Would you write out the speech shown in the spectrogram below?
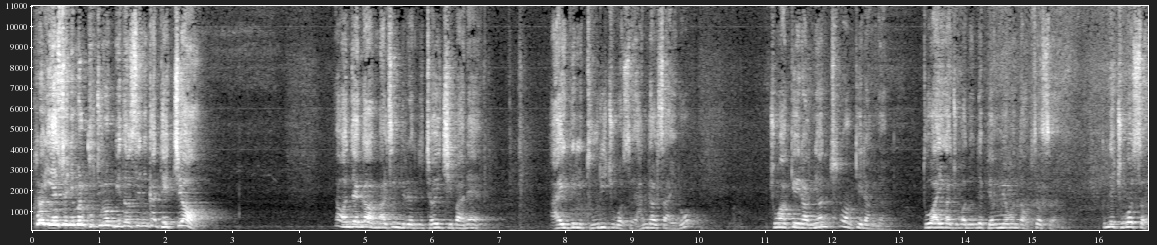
그럼 예수님을 구주로 믿었으니까 됐죠. 언젠가 말씀드렸는데 저희 집안에 아이들이 둘이 죽었어요. 한 달 사이로. 중학교 1학년, 초등학교 1학년. 두 아이가 죽었는데 병명은 다 없었어요. 근데 죽었어요.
